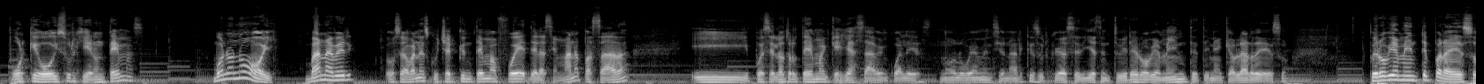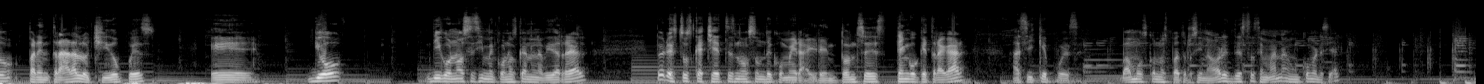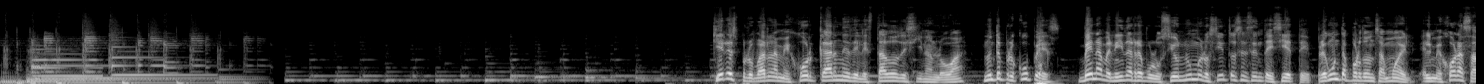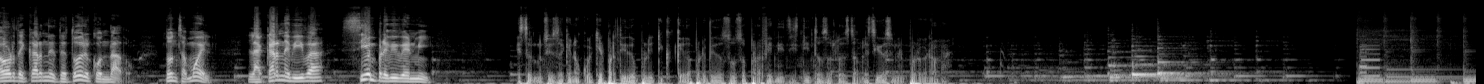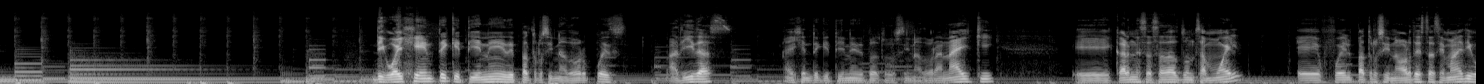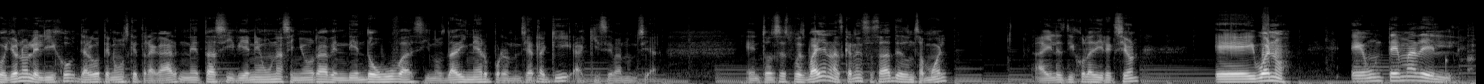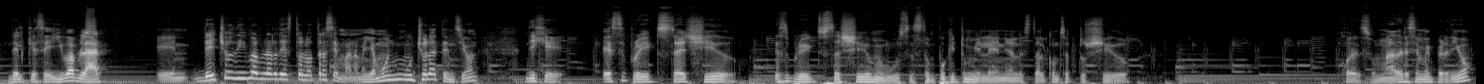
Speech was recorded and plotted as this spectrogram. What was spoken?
porque hoy surgieron temas. Bueno, no hoy. Van a ver, o sea, van a escuchar que un tema fue de la semana pasada. Y pues el otro tema que ya saben cuál es, no lo voy a mencionar, que surgió hace días en Twitter, obviamente tenía que hablar de eso. Pero obviamente para eso, para entrar a lo chido, pues, eh, yo digo, no sé si me conozcan en la vida real, pero estos cachetes no son de comer aire, entonces tengo que tragar. Así que pues, vamos con los patrocinadores de esta semana, un comercial. ¿Quieres probar la mejor carne del estado de Sinaloa? No te preocupes, ven a Avenida Revolución número 167, pregunta por Don Samuel, el mejor asador de carnes de todo el condado. Don Samuel, la carne viva siempre vive en mí. Esto anuncia que no cualquier partido político queda prohibido su uso para fines distintos a los establecidos en el programa. Digo, hay gente que tiene de patrocinador pues Adidas, hay gente que tiene de patrocinador a Nike. Eh, carnes asadas Don Samuel eh, fue el patrocinador de esta semana. Y digo, yo no le elijo, de algo tenemos que tragar. Neta, si viene una señora vendiendo uvas y nos da dinero por anunciarla aquí, aquí se va a anunciar. Entonces, pues vayan a las carnes asadas de Don Samuel. Ahí les dijo la dirección. Eh, y bueno, un tema del, del, que se iba a hablar. de hecho, iba a hablar de esto la otra semana. Me llamó mucho la atención. Dije, este proyecto está chido. Este proyecto está chido, me gusta. Está un poquito millennial, está el concepto chido. Joder, su madre se me perdió.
